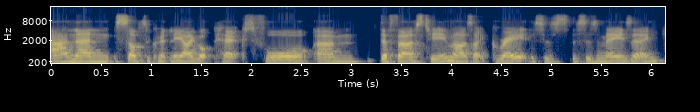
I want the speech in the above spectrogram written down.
And then subsequently I got picked for um, the first team. I was like, great, this is this is amazing.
